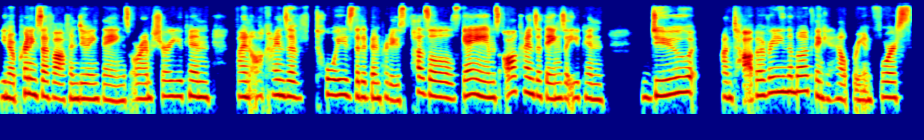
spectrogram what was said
you know, printing stuff off and doing things, or I'm sure you can find all kinds of toys that have been produced, puzzles, games, all kinds of things that you can do on top of reading the book that can help reinforce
